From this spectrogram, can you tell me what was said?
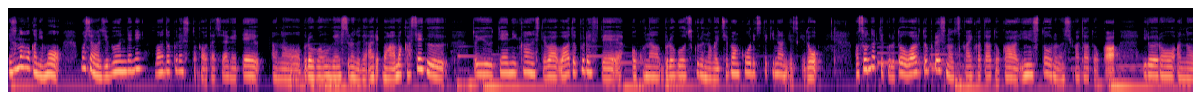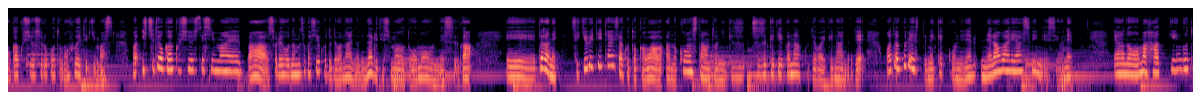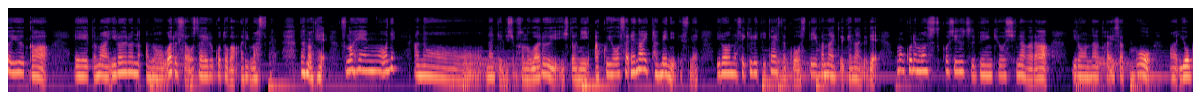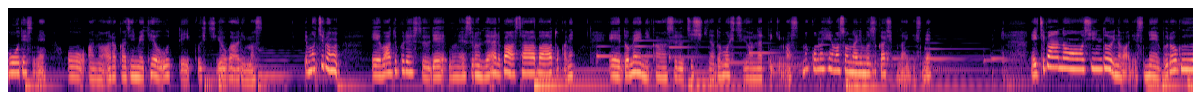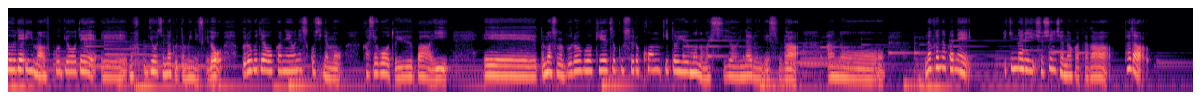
で、その他にも、もしあの自分でね、ワードプレスとかを立ち上げて、あの、ブログを運営するのであれば、まあ、稼ぐという点に関しては、ワードプレスで行うブログを作るのが一番効率的なんですけど、まあ、そうなってくると、ワールドプレスの使い方とか、インストールの仕方とか、いろいろ、あの、学習することも増えてきます。まあ、一度学習してしまえば、それほど難しいことではないので慣れてしまうと思うんですが、えー、ただね、セキュリティ対策とかは、あの、コンスタントに続けていかなくてはいけないので、ワードプレスってね、結構ね、狙われやすいんですよね。あの、まあ、ハッキングというか、えっ、ー、と、まあ、いろいろな、あの、悪さをされることがあります。なので、その辺をね、あのー、なんて言うんでしょう、その悪い人に悪用されないためにですね、いろんなセキュリティ対策をしていかないといけないので、もうこれも少しずつ勉強しながら、いろんな対策を、まあ、予防ですね、を、あの、あらかじめ手を打っていく必要があります。で、もちろん、えー、ワードプレスで運営するのであれば、サーバーとかね、えー、ドメインに関する知識なども必要になってきます。まあ、この辺はそんなに難しくないんですね。一番あの、しんどいのはですね、ブログで今副業で、えー、まあ、副業じゃなくてもいいんですけど、ブログでお金をね、少しでも稼ごうという場合、えーと、まあ、そのブログを継続する根気というものも必要になるんですが、あのー、なかなかね、いきなり初心者の方が、ただ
